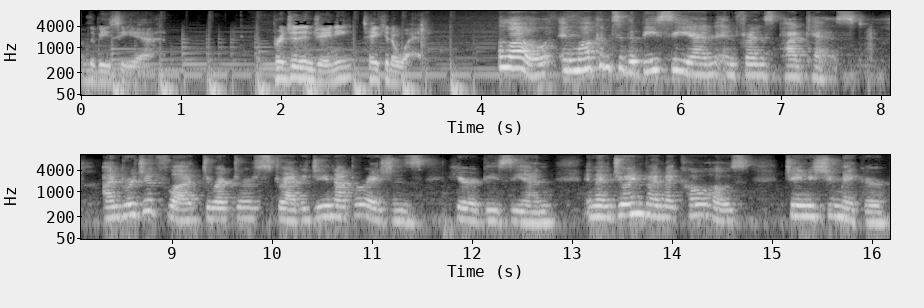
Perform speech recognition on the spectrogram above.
of the BCEN. Bridget and Janie, take it away. Hello, and welcome to the BCEN and Friends podcast. I'm Bridget Flood, Director of Strategy and Operations here at BCEN, and I'm joined by my co host, Janie Schumaker,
